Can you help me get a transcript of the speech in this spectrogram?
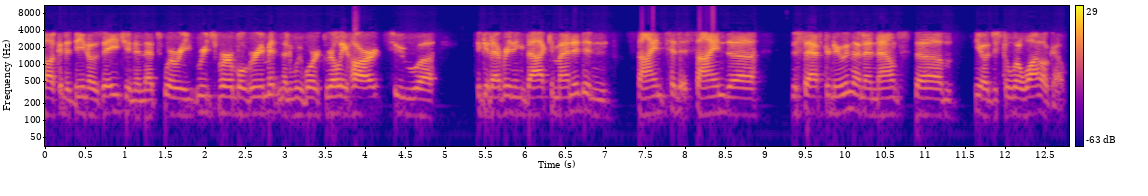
talking to Dino's agent, and that's where we reached verbal agreement. And then we worked really hard to uh, to get everything documented and signed to the, signed uh, this afternoon, and announced um, you know just a little while ago.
